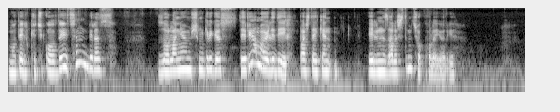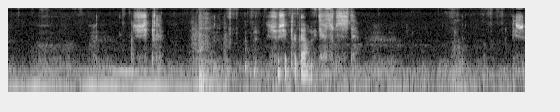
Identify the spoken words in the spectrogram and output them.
Model küçük olduğu için biraz zorlanıyormuşum gibi gösteriyor ama öyle değil. Baştayken Eliniz alıştı mı çok kolay oluyor. Şu şekil. Şu şekil devam ediyorsunuz işte. Bir.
